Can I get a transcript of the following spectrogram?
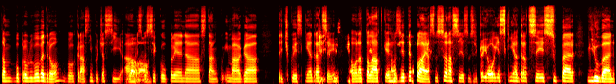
tam opravdu bylo vedro, bylo krásný počasí a no, my jsme si koupili na stánku Imága tričku jeskyně a draci a ona ta látka je hrozně teplá. Já jsem se nasadil, jsem si říkal, jo, jeskyně a draci, super, výjdu ven,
